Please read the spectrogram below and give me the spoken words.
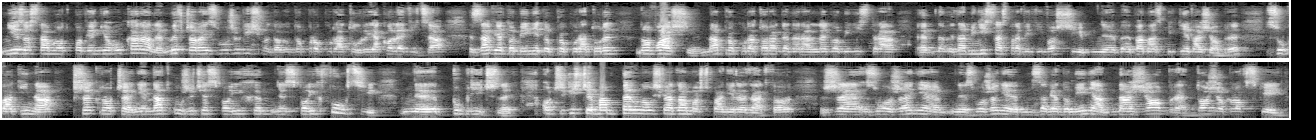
nie zostały odpowiednio ukarane. My wczoraj złożyliśmy do, do prokuratury jako lewica zawiadomienie do prokuratury, no właśnie, na prokuratora generalnego ministra, na ministra sprawiedliwości pana Zbigniewa Ziobry z uwagi na przekroczenie, nadużycie swoich, swoich funkcji publicznych. Oczywiście mam pełną świadomość, pani redaktor, że złożenie, złożenie zawiadomienia na Ziobrę do ziobrowskiej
